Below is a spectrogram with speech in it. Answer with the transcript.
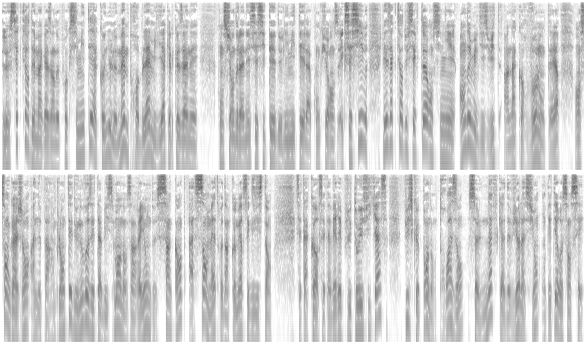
Le secteur des magasins de proximité a connu le même problème il y a quelques années. Conscient de la nécessité de limiter la concurrence excessive, les acteurs du secteur ont signé en 2018 un accord volontaire en s'engageant à ne pas implanter de nouveaux établissements dans un rayon de 50 à 100 mètres d'un commerce existant. Cet accord s'est avéré plutôt efficace puisque pendant trois ans, seuls 9 cas de violation ont été recensés.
